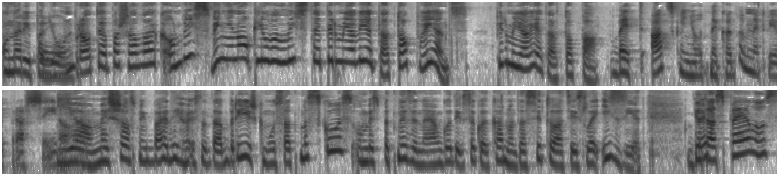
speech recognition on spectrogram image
un arī par un- Junbrau tajā pašā laikā. Un viss, viņi nokļuva listē pirmajā vietā, top viens. Pirmajā vietā topā. Bet atskaņot nekad nepieprasīja. Jā, mēs šausmīgi baidījāmies no tā brīža, ka mūs atmaskos, un mēs pat nezinājām, godīgi sakot, kā no tās situācijas, lai iziet. Jo tā spēle uz,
